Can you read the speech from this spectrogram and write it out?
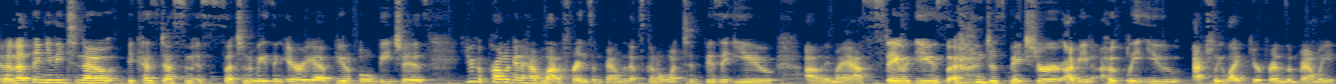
And another thing you need to know, because Destin is such an amazing area, beautiful beaches, you're probably gonna have a lot of friends and family that's gonna want to visit you. Um, they might ask to stay with you, so just make sure, I mean, hopefully you actually like your friends and family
